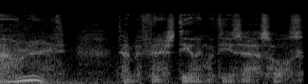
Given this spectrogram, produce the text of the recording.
Alright. Time to finish dealing with these assholes.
